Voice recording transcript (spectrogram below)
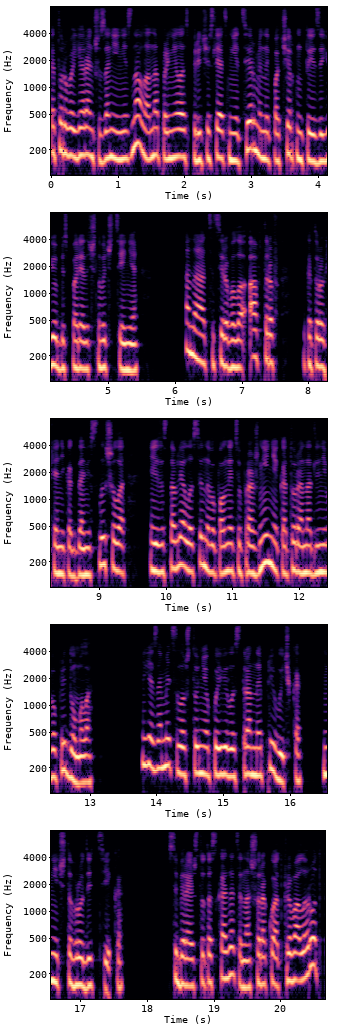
которого я раньше за ней не знала, она принялась перечислять мне термины, почерпнутые из ее беспорядочного чтения. Она цитировала авторов, о которых я никогда не слышала, и заставляла сына выполнять упражнения, которые она для него придумала. Я заметила, что у нее появилась странная привычка, нечто вроде тика. Собираясь что-то сказать, она широко открывала рот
